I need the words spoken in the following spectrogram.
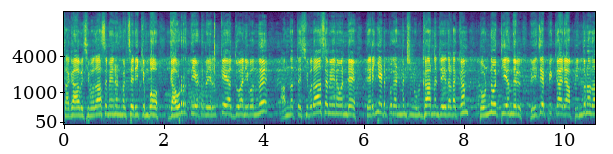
സഖാവ് ശിവദാസ മേനോൻ മത്സരിക്കുമ്പോൾ ഗൗഡർ തിയേറ്ററിൽ എൽ കെ അദ്വാനി വന്ന് അന്നത്തെ ശിവദാസമേനോന്റെ തെരഞ്ഞെടുപ്പ് കൺവെൻഷൻ ഉദ്ഘാടനം ചെയ്തടക്കം തൊണ്ണൂറ്റിയൊന്നിൽ ബി ജെ പിക്കാരാ പിന്തുണത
